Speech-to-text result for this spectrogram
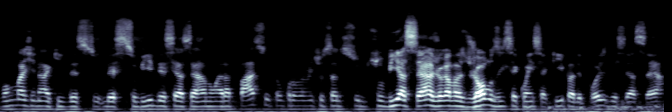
Vamos imaginar que desse, desse subir e descer a serra não era fácil, então provavelmente o Santos subia a serra, jogava jogos em sequência aqui para depois descer a serra.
